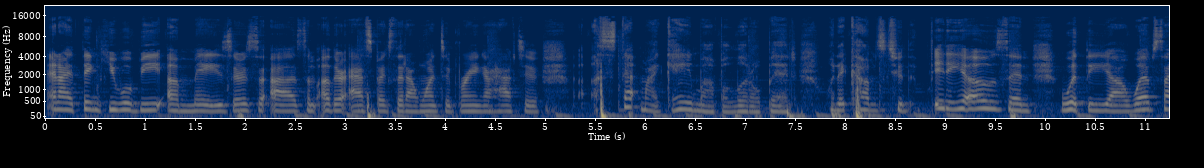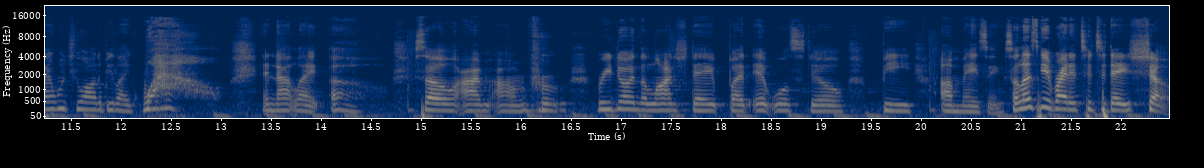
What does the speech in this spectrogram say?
and I think you will be amazed. There's uh, some other aspects that I want to bring. I have to uh, step my game up a little bit when it comes to the videos and with the uh, website. I want you all to be like, wow, and not like, oh. So I'm um, redoing the launch date, but it will still be amazing. So let's get right into today's show.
